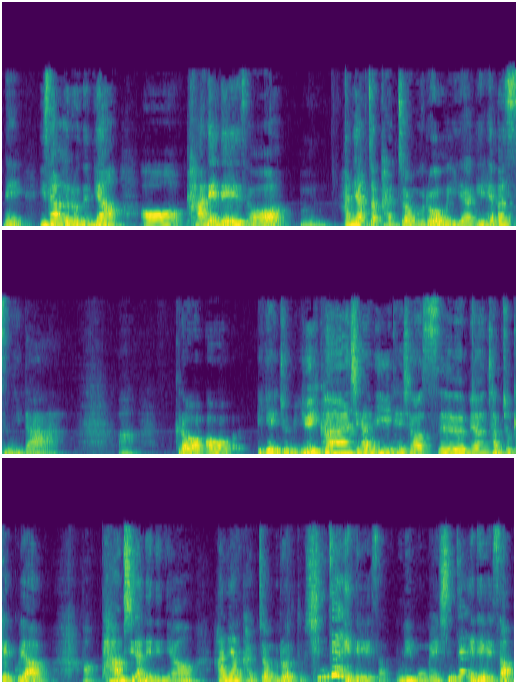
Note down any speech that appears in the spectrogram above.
네, 이상으로는요 어, 간에 대해서 음, 한의학적 관점으로 이야기해봤습니다. 아, 그럼 어, 이게 좀 유익한 시간이 되셨으면 참 좋겠고요. 어, 다음 시간에는요, 한의학 관점으로 또 신장에 대해서, 우리 몸의 신장에 대해서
